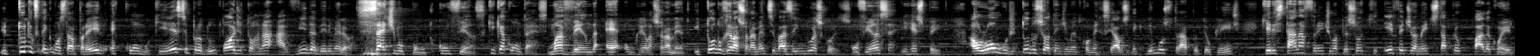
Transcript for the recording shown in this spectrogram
E tudo que você tem que mostrar para ele é como que esse produto pode tornar a vida dele melhor. Sétimo ponto, confiança. O que, que acontece? Uma venda é um relacionamento e todo relacionamento se baseia em duas coisas, confiança e respeito. Ao longo de todo o seu atendimento comercial, você tem que demonstrar para o teu cliente que ele está na frente de uma pessoa que efetivamente está preocupada com ele.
